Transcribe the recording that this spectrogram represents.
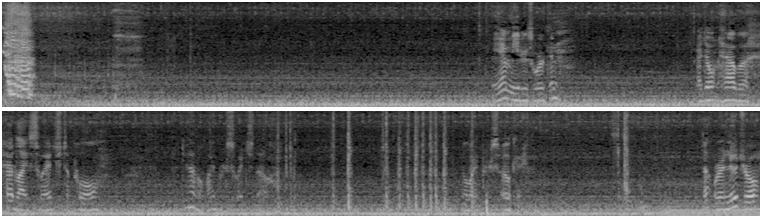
The amp meter's working. I don't have a headlight switch to pull. I do have a wiper switch though. Okay. No, we're in neutral.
